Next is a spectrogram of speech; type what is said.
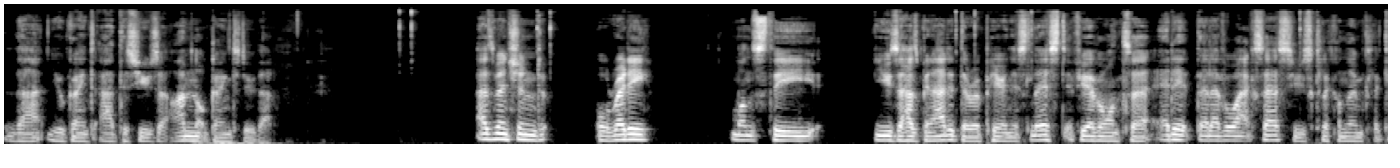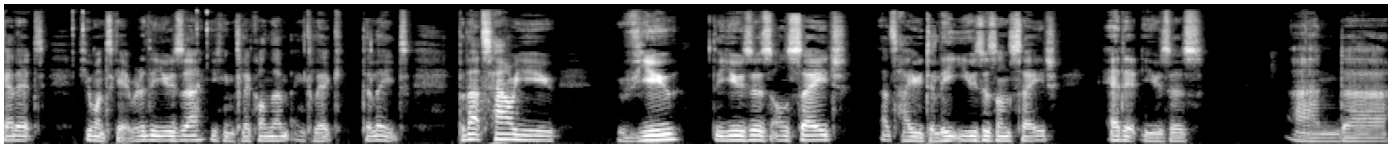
that you're going to add this user. I'm not going to do that. As mentioned already, once the user has been added, they'll appear in this list. If you ever want to edit their level access, you just click on them, click edit. If you want to get rid of the user, you can click on them and click delete. But that's how you view the users on Sage. That's how you delete users on Sage, edit users, and uh,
